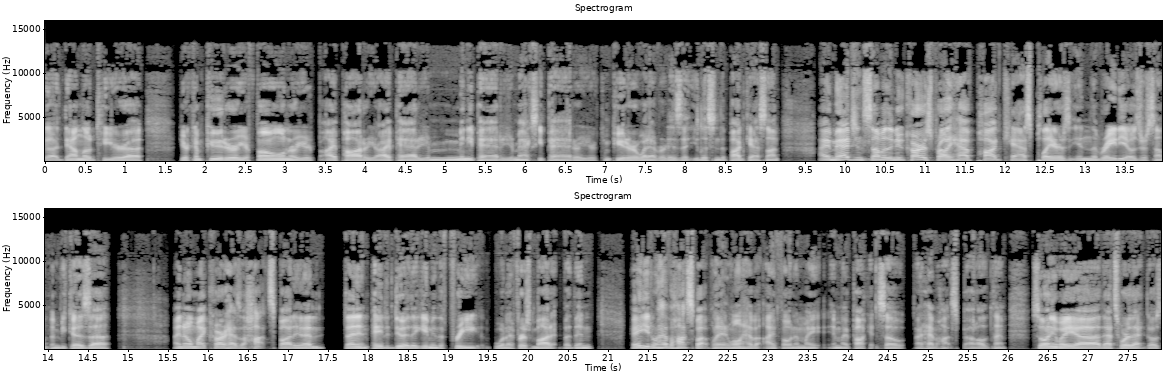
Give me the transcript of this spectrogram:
uh, download to your uh, your computer, your phone, or your iPod, or your iPad, or your mini pad, or your maxi pad, or your computer, or whatever it is that you listen to podcasts on. I imagine some of the new cars probably have podcast players in the radios or something because uh, I know my car has a hotspot and I didn't pay to do it. They gave me the free when I first bought it, but then, hey, you don't have a hotspot plan. Well, I have an iPhone in my in my pocket, so I have a hotspot all the time. So anyway, uh, that's where that goes.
